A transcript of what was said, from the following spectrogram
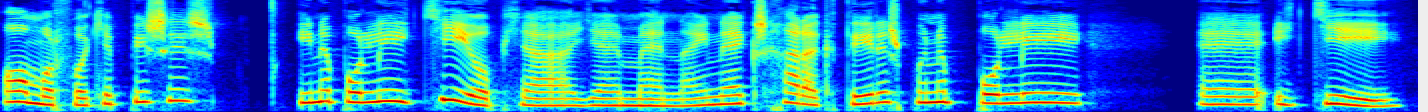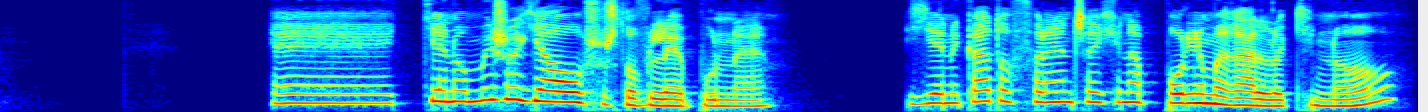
όμορφο και επίσης η είναι πολύ οικείο πια για εμένα. Είναι έξι χαρακτήρες που είναι πολύ ε, οικείοι. Ε, και νομίζω για όσους το βλέπουν. Γενικά το Friends έχει ένα πολύ μεγάλο κοινό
